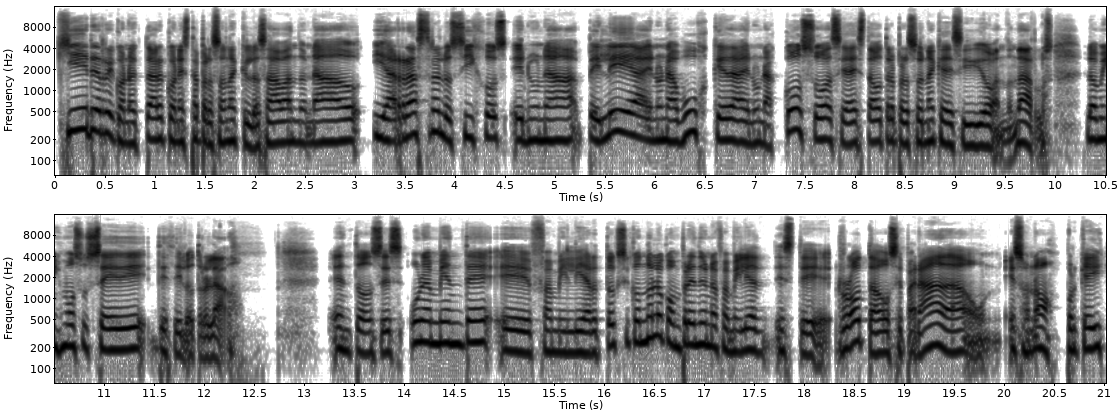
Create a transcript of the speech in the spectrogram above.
quiere reconectar con esta persona que los ha abandonado y arrastra a los hijos en una pelea, en una búsqueda, en un acoso hacia esta otra persona que ha decidido abandonarlos. Lo mismo sucede desde el otro lado. Entonces, un ambiente eh, familiar tóxico no lo comprende una familia este, rota o separada, o, eso no, porque hay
